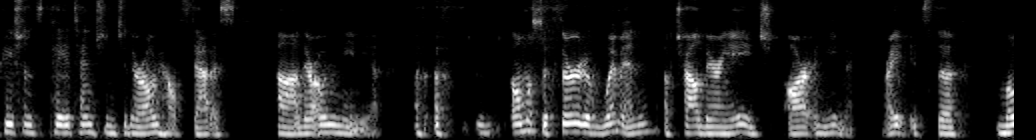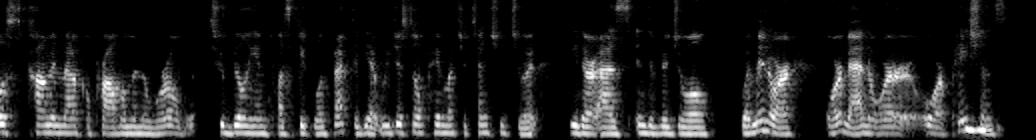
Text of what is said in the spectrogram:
patients pay attention to their own health status, uh, their own anemia. A- a almost a third of women of childbearing age are anemic, right? It's the most common medical problem in the world with 2 billion plus people affected, yet we just don't pay much attention to it, either as individual women or or men or or mm-hmm. patients,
